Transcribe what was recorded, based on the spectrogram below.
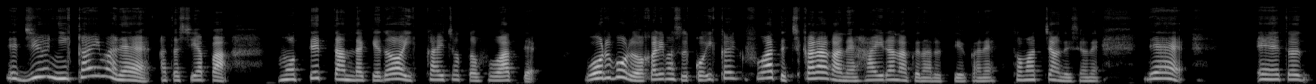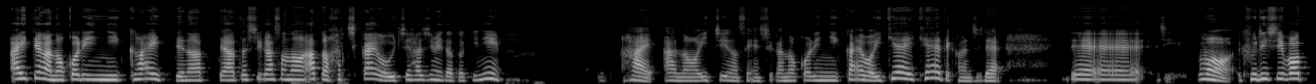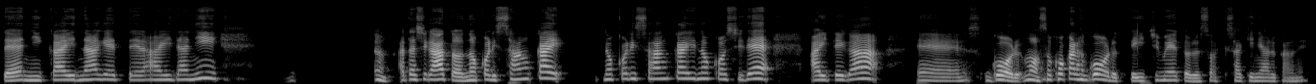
で、12回まで私やっぱ持ってったんだけど、1回ちょっとふわって。ウォールボール分かります？こう1回ふわって力がね、入らなくなるっていうかね、止まっちゃうんですよね。で、えっと、相手が残り2回ってなって、私がそのあと8回を打ち始めた時にはい、あの1位の選手が残り2回を行け行けって感じで、で、もう振り絞って2回投げてる間にうん、私があと残り3回、残り3回残しで、相手が、ええ、ゴール、もうそこからゴールって 1m さ先にあるからね。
